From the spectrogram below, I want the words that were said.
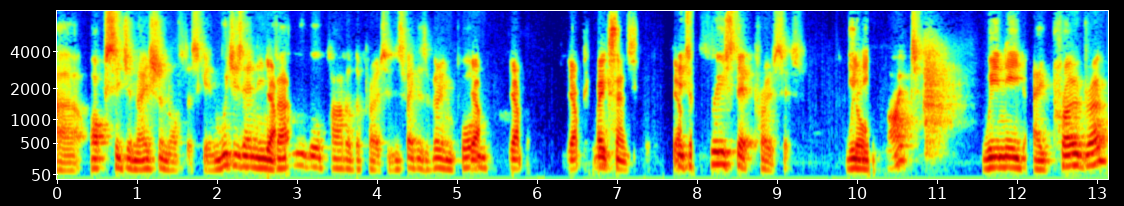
uh, oxygenation of the skin, which is an Yeah. invaluable part of the process. In fact, it's a very important. Yep. Yep makes sense. Yeah. It's a three step process. We Sure. need light, we need a prodrug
